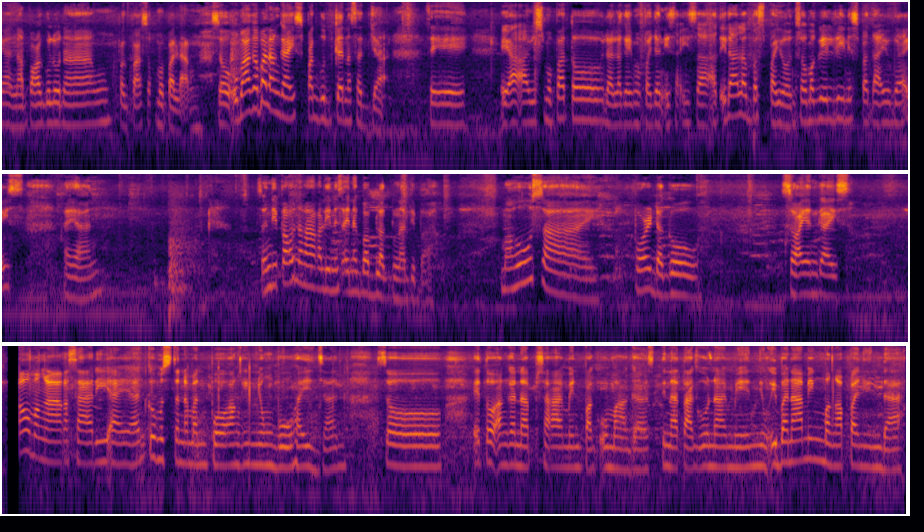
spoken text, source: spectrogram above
Ayan, napakagulo ng pagpasok mo pa lang. So, umaga pa lang guys, pagod ka na sadya. Kasi, iaayos mo pa to, lalagay mo pa dyan isa-isa, at ilalabas pa yon So, maglilinis pa tayo guys. Ayan. So, hindi pa ako nakakalinis ay nagbablog na, di ba? Mahusay. For the go. So, ayan guys. Hello mga kasari, ayan, kumusta naman po ang inyong buhay dyan? So, ito ang ganap sa amin pag umaga. Tinatago namin yung iba naming mga paninda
